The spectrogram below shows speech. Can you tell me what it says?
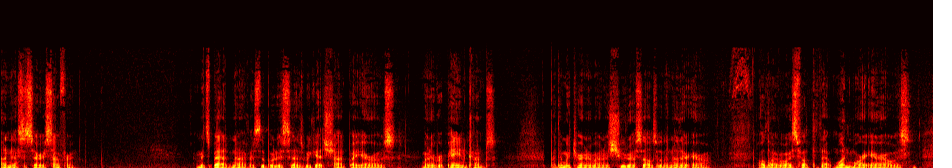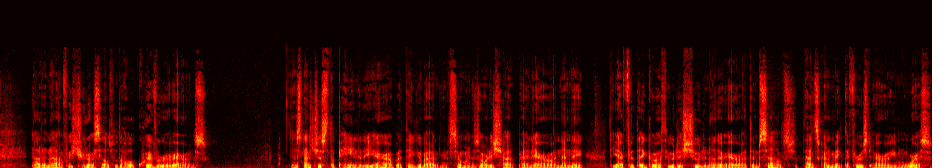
unnecessary suffering. I mean, it's bad enough, as the Buddha says, we get shot by arrows whenever pain comes. But then we turn around and shoot ourselves with another arrow. Although I've always felt that that one more arrow is not enough. We shoot ourselves with a whole quiver of arrows. It's not just the pain of the arrow, but think about it, someone who's already shot by an arrow and then they, the effort they go through to shoot another arrow at themselves. That's going to make the first arrow even worse.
